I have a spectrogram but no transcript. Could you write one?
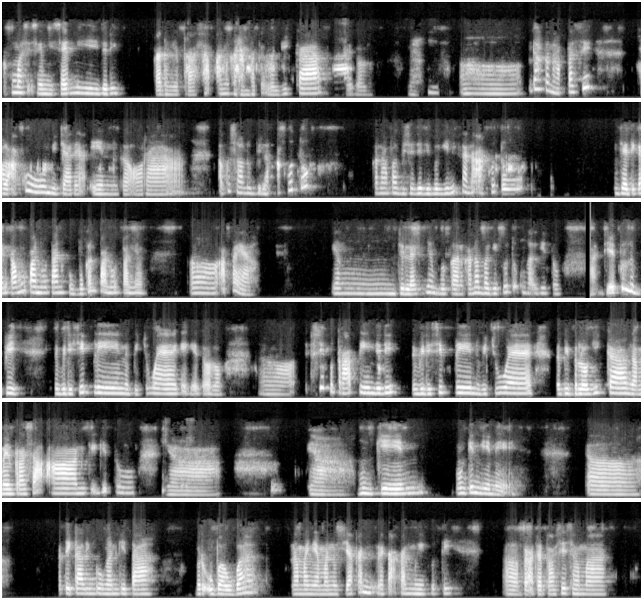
aku masih semi semi jadi kadang ya perasaan kadang pakai logika gitu loh. Nah, uh, entah kenapa sih kalau aku bicarain ke orang, aku selalu bilang aku tuh kenapa bisa jadi begini? Karena aku tuh jadikan kamu panutanku, bukan panutan yang uh, apa ya, yang jeleknya bukan karena bagiku tuh enggak gitu. Nah, dia tuh lebih lebih disiplin, lebih cuek kayak gitu loh. Uh, itu sih aku terapin jadi lebih disiplin lebih cuek lebih berlogika nggak main perasaan kayak gitu. Ya ya mungkin mungkin gini. Uh, ketika lingkungan kita berubah-ubah namanya manusia kan mereka akan mengikuti uh, beradaptasi sama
